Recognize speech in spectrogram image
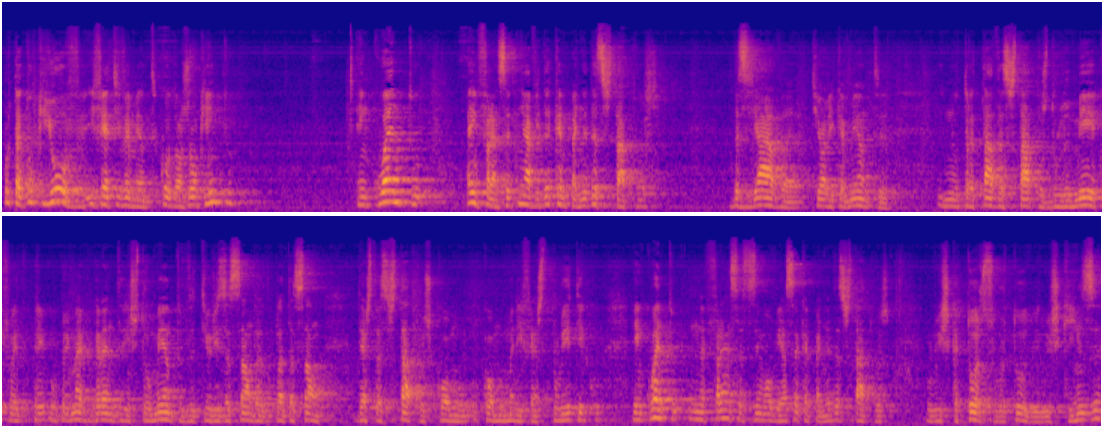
portanto, o que houve efetivamente com o Dom João V, enquanto em França tinha havido a campanha das estátuas, baseada teoricamente no Tratado das Estátuas do Lemay, que foi o primeiro grande instrumento de teorização da plantação destas estátuas como, como manifesto político, enquanto na França se desenvolvia essa campanha das estátuas, Luís XIV, sobretudo, e Luís XV,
